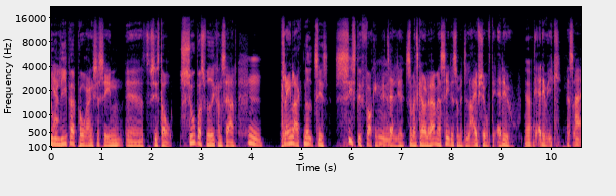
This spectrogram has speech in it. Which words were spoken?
Du er Lipa på Orange Scene øh, sidste år. Super svedig koncert. Mm. Planlagt ned til sidste fucking Mm. detalje. Så man skal jo lade være med at se det som et live show. Det er det jo. Ja. Det er det jo ikke. Altså, Nej.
